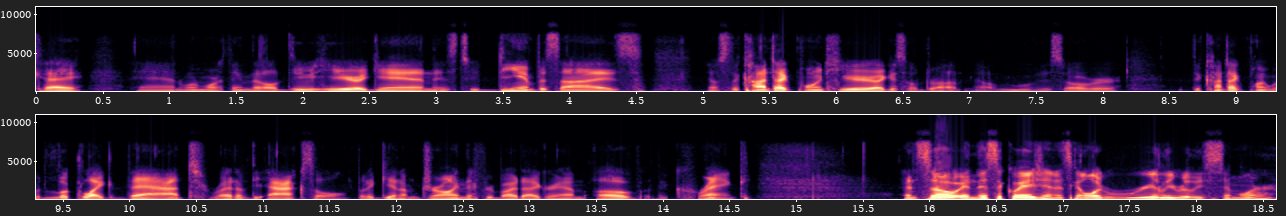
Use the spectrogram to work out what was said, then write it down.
Okay, and one more thing that I'll do here again is to de-emphasize, you know, so the contact point here, I guess I'll draw, I'll move this over. The contact point would look like that, right, of the axle. But again, I'm drawing the free body diagram of the crank. And so in this equation, it's going to look really, really similar.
